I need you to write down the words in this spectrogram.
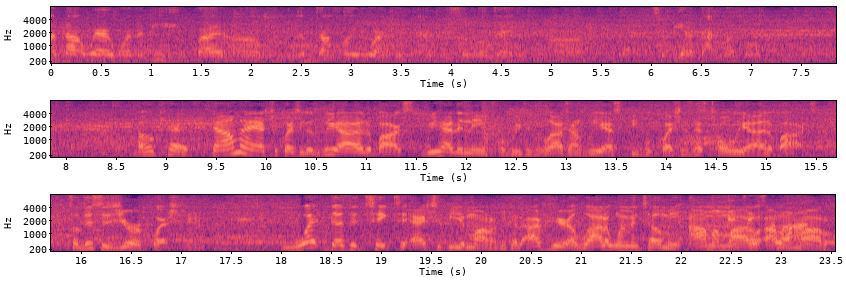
I'm not where I want to be, but um, I'm definitely working every single day um, to be at that level. Okay. Now I'm gonna ask you a question because we are out of the box. We have the name for a reason. A lot of times we ask people questions that's totally out of the box. So this is your question. What does it take to actually be a model? Because I've heard a lot of women tell me, "I'm a model. I'm a model."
